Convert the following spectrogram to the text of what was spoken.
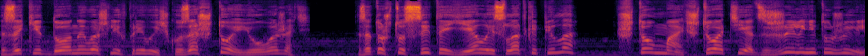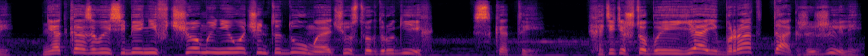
Закидоны вошли в привычку. За что ее уважать? За то, что сыто ела и сладко пила? Что мать, что отец, жили не тужили, не отказывая себе ни в чем и не очень-то думая о чувствах других. Скоты. Хотите, чтобы и я, и брат так же жили?»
